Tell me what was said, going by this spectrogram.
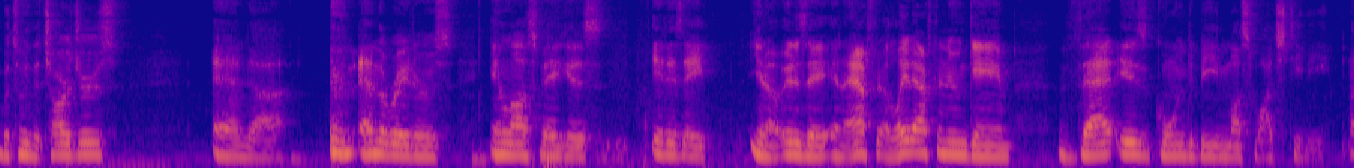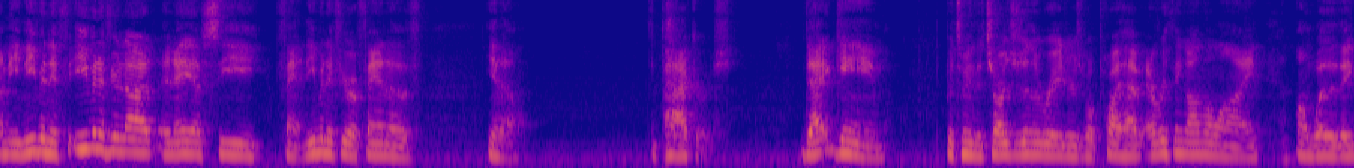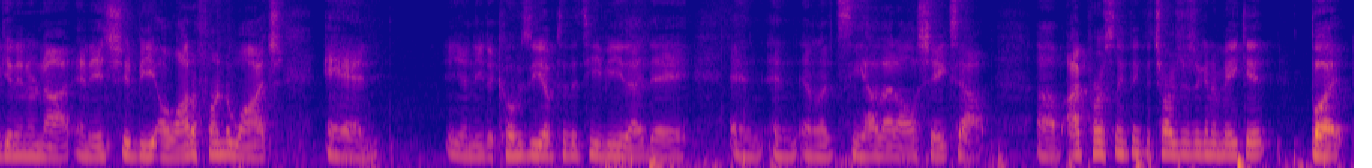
between the Chargers and uh, and the Raiders in Las Vegas. It is a you know, it is a an after a late afternoon game that is going to be must watch TV. I mean, even if even if you're not an AFC fan, even if you're a fan of, you know, the Packers, that game between the Chargers and the Raiders will probably have everything on the line on whether they get in or not, and it should be a lot of fun to watch. And you need to cozy up to the TV that day, and and and let's see how that all shakes out. Um, I personally think the Chargers are going to make it, but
